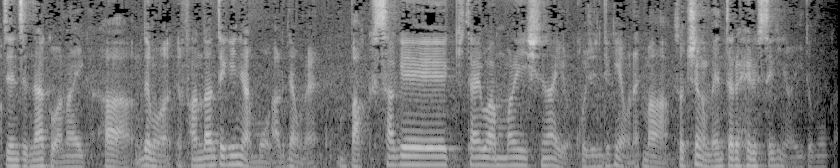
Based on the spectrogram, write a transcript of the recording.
は全然なくはないから、でも、ファンダン的にはもうあれだよね、爆下げ期待はあんまりしないよ、個人的にはね。まあ、そっちの方がメンタルヘルス的にはいいと思うから。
